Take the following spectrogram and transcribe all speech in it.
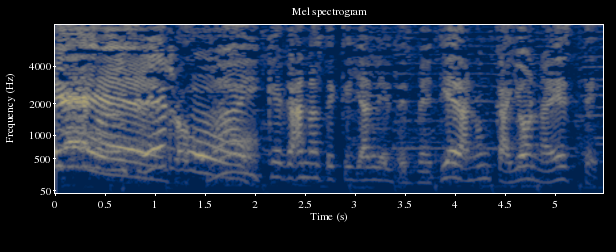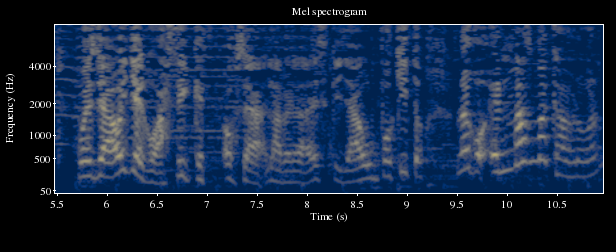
Bien. Marcelo. Ay, qué ganas de que ya le metieran un cayón a este. Pues ya hoy llegó, así que, o sea, la verdad es que ya un poquito. Luego, en Más Macabrón,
